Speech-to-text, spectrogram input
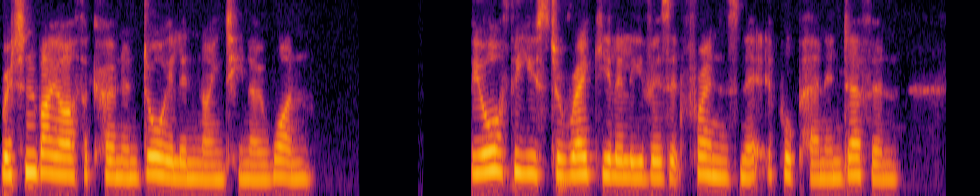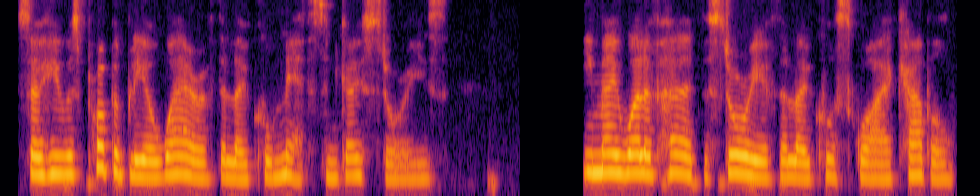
written by Arthur Conan Doyle in 1901. The author used to regularly visit friends near Ipplepen in Devon, so he was probably aware of the local myths and ghost stories. He may well have heard the story of the local Squire Cabell,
